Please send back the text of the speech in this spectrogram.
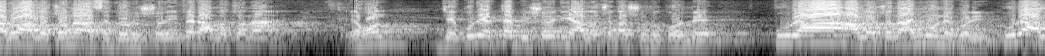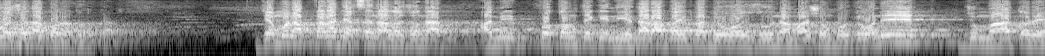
আরও আলোচনা আছে দরুদ শরীফের আলোচনা। এখন যে কোনো একটা বিষয় নিয়ে আলোচনা শুরু করলে পুরা আলোচনা, আমি মনে করি পুরা আলোচনা করা দরকার। যেমন আপনারা দেখছেন আলোচনা, আমি প্রথম থেকে নিয়ে ধারাবাহিকভাবে অজুন আমার সম্পর্কে অনেক জুম্মা ধরে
